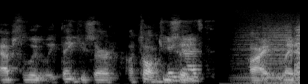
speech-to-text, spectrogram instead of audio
Absolutely. Thank you, sir. I'll talk okay, to you soon. Guys. All right, later.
